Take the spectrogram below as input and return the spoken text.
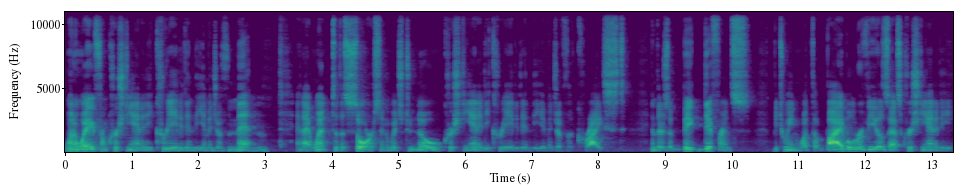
went away from Christianity created in the image of men, and I went to the source in which to know Christianity created in the image of the Christ. And there's a big difference between what the Bible reveals as Christianity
